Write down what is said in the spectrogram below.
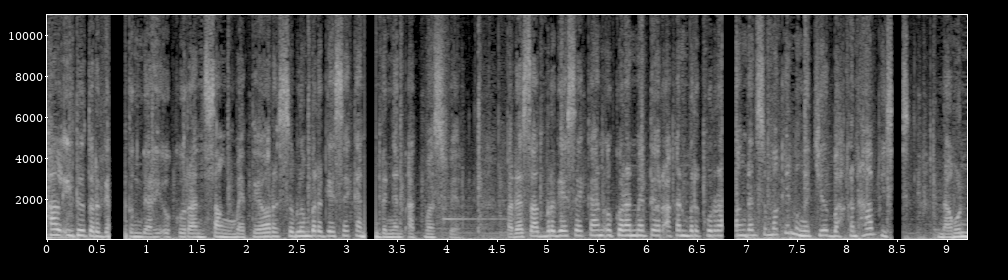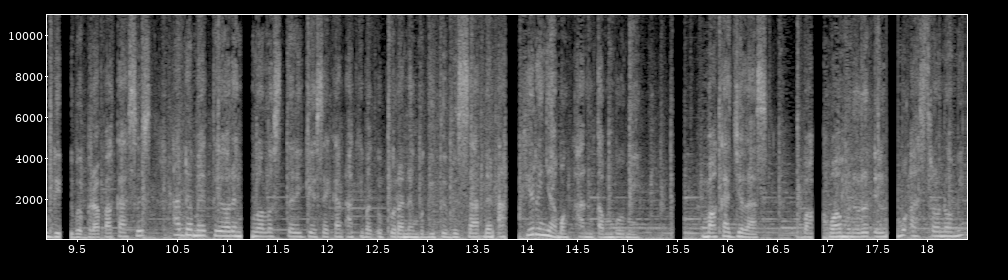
Hal itu tergantung dari ukuran sang meteor sebelum bergesekan dengan atmosfer. Pada saat bergesekan, ukuran meteor akan berkurang dan semakin mengecil bahkan habis. Namun di beberapa kasus, ada meteor yang lolos dari gesekan akibat ukuran yang begitu besar dan akhirnya menghantam bumi. Maka jelas bahwa menurut ilmu astronomi,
